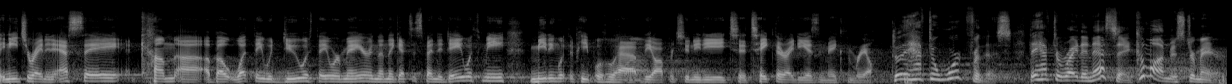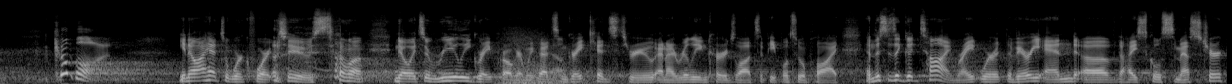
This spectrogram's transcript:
They need to write an essay, come uh, about what they would do if they were mayor, and then they get to spend a day with me, meeting with the people who have the opportunity to take their ideas and make them real. Do they have to work for this? They have to write an essay. Come on, Mr. Mayor. Come on. You know, I had to work for it too. So, uh, no, it's a really great program. We've had some great kids through, and I really encourage lots of people to apply. And this is a good time, right? We're at the very end of the high school semester.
